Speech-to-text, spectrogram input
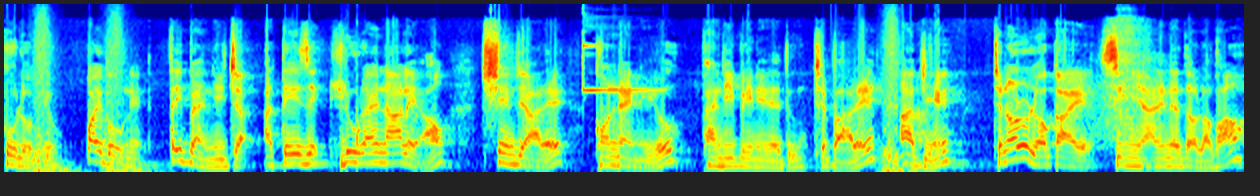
ခုလိုမျိုး white board နဲ့သိပ္ပံနည်းကျအသေးစိတ်လူတိုင်းနားလည်အောင်ရှင်းပြတဲ့ content တွေကိုဖန်တီးပေးနေတဲ့သူဖြစ်ပါတယ်အပြင်ကျွန်တော်တို့လောကရဲ့ senior တွေနဲ့တော့၎င်း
